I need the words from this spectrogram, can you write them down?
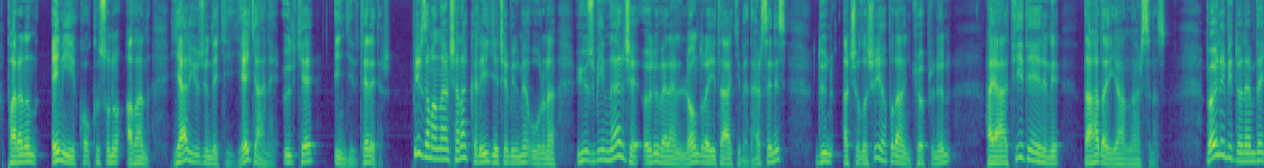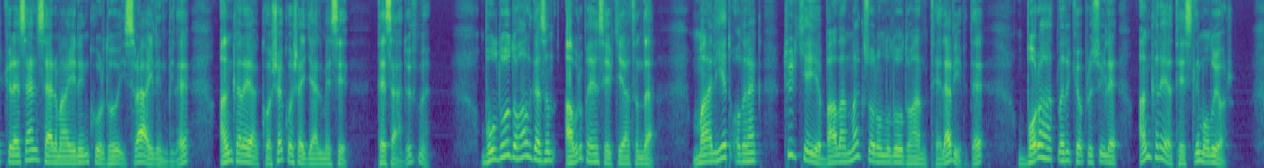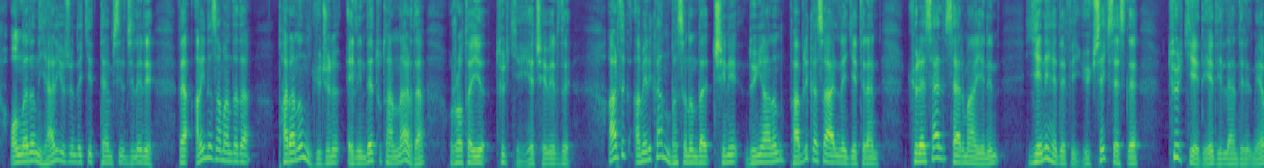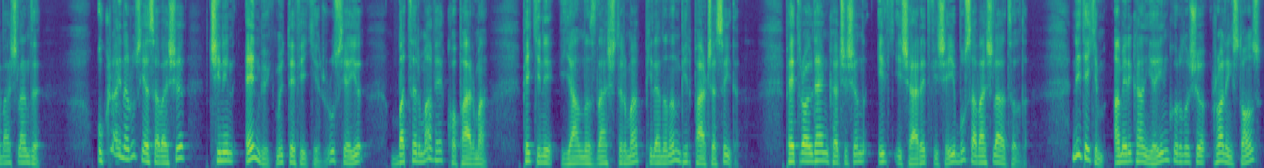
Paranın en iyi kokusunu alan yeryüzündeki yegane ülke İngiltere'dir. Bir zamanlar Çanakkale'yi geçebilme uğruna yüz binlerce ölü veren Londra'yı takip ederseniz, dün açılışı yapılan köprünün hayati değerini daha da iyi anlarsınız. Böyle bir dönemde küresel sermayenin kurduğu İsrail'in bile Ankara'ya koşa koşa gelmesi tesadüf mü? Bulduğu doğal gazın Avrupa'ya sevkiyatında maliyet olarak Türkiye'ye bağlanmak zorunluluğu doğan Tel Aviv'de boru hatları köprüsüyle Ankara'ya teslim oluyor. Onların yeryüzündeki temsilcileri ve aynı zamanda da paranın gücünü elinde tutanlar da rotayı Türkiye'ye çevirdi. Artık Amerikan basınında Çin'i dünyanın fabrikası haline getiren küresel sermayenin yeni hedefi yüksek sesle Türkiye diye dillendirilmeye başlandı. Ukrayna-Rusya savaşı Çin'in en büyük müttefiki Rusya'yı batırma ve koparma, Pekin'i yalnızlaştırma planının bir parçasıydı. Petrolden kaçışın ilk işaret fişeği bu savaşla atıldı. Nitekim Amerikan yayın kuruluşu Rolling Stones,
